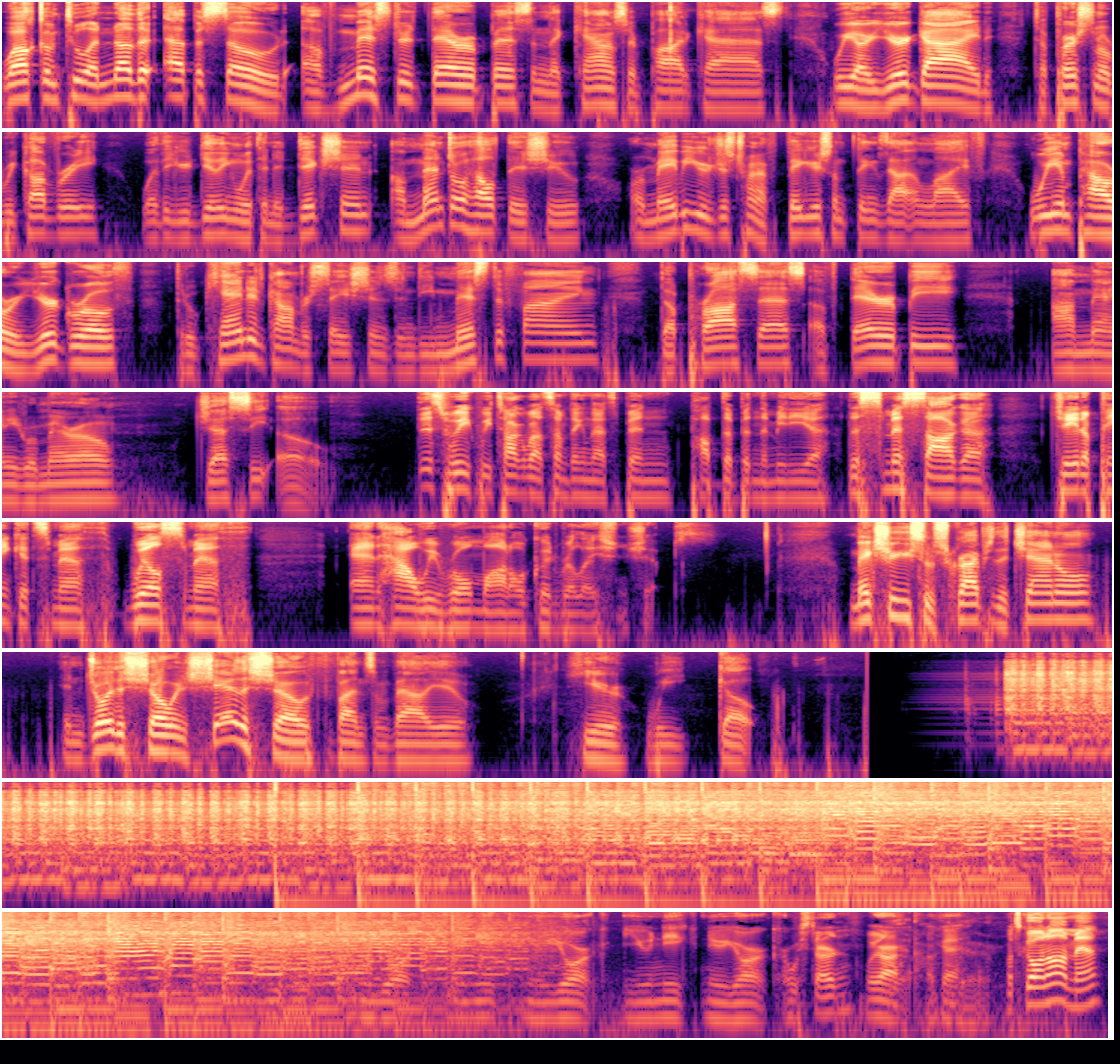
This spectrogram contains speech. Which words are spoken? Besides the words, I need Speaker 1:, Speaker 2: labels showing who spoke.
Speaker 1: Welcome to another episode of Mr. Therapist and the Counselor podcast. We are your guide to personal recovery, whether you're dealing with an addiction, a mental health issue, or maybe you're just trying to figure some things out in life. We empower your growth through candid conversations and demystifying the process of therapy. I'm Manny Romero, Jesse O.
Speaker 2: This week we talk about something that's been popped up in the media: the Smith saga, Jada Pinkett Smith, Will Smith, and how we role model good relationships.
Speaker 1: Make sure you subscribe to the channel, enjoy the show, and share the show if you find some value. Here we go.
Speaker 2: York, unique New York. Are we starting? We are.
Speaker 1: Yeah,
Speaker 2: okay.
Speaker 1: are.
Speaker 2: What's going on, man?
